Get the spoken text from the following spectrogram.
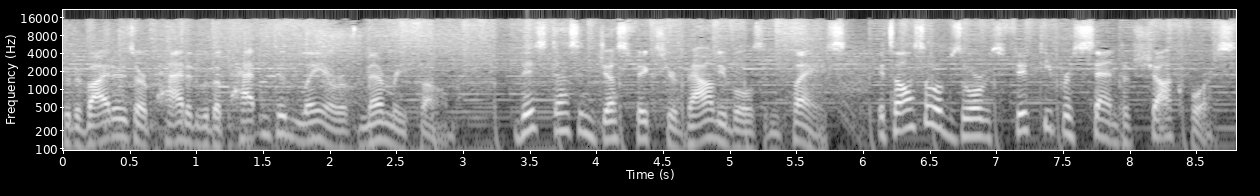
The dividers are padded with a patented layer of memory foam. This doesn't just fix your valuables in place, it also absorbs 50% of shock force.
